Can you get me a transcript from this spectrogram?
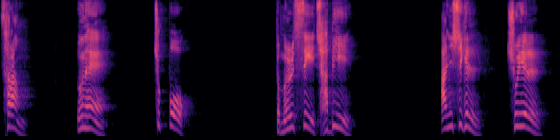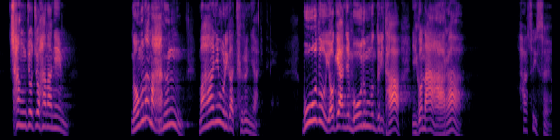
사랑, 은혜, 축복, the mercy, 자비, 안식일, 주일, 창조주 하나님 너무나 많은 많이 우리가 들은 이야기. 모두 여기 앉은 모든 분들이 다 이거 나 알아 할 수 있어요.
